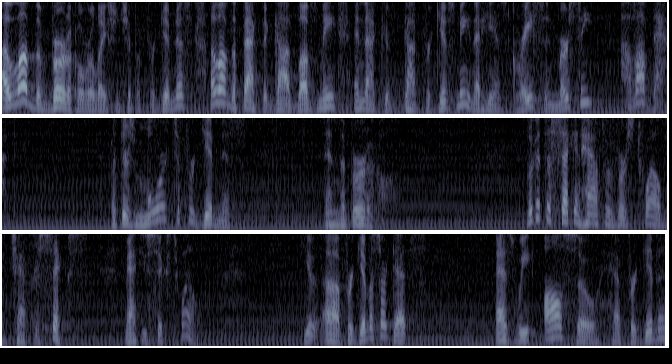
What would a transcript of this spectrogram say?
I love the vertical relationship of forgiveness. I love the fact that God loves me and that God forgives me, that He has grace and mercy. I love that. But there's more to forgiveness than the vertical. Look at the second half of verse 12 of chapter 6, Matthew 6 12. Give, uh, forgive us our debts as we also have forgiven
